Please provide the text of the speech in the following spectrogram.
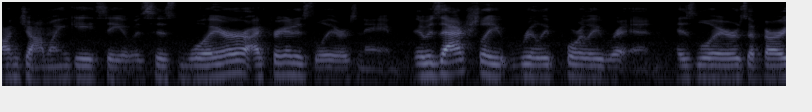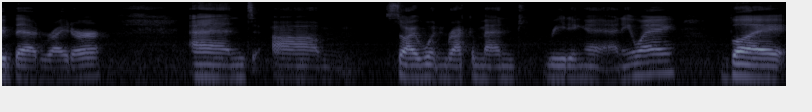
on John Wayne Gacy. It was his lawyer. I forget his lawyer's name. It was actually really poorly written. His lawyer is a very bad writer, and um, so I wouldn't recommend reading it anyway. But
